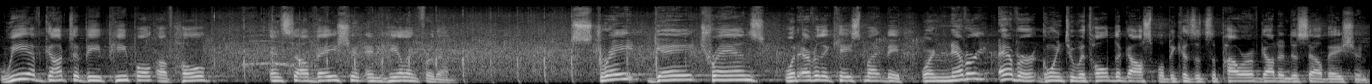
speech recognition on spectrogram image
We have got to be people of hope and salvation and healing for them straight, gay, trans, whatever the case might be. We're never, ever going to withhold the gospel because it's the power of God unto salvation,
